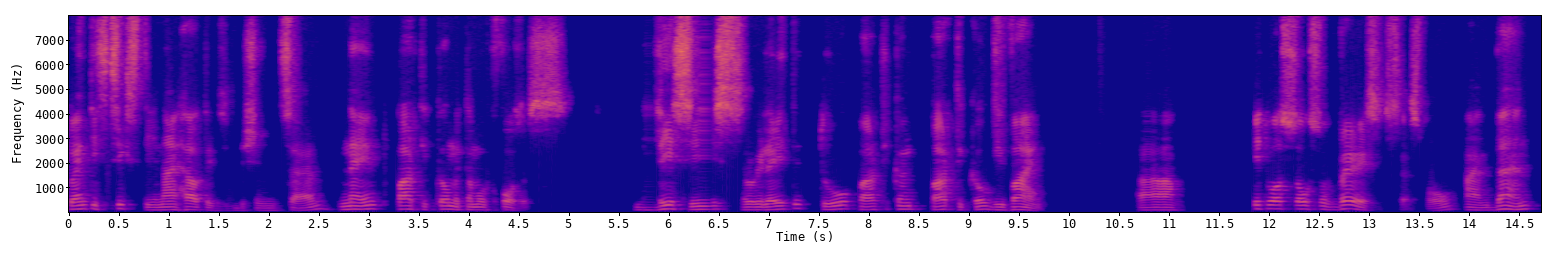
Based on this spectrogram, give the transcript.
2016, I held an exhibition in CERN named Particle Metamorphosis. This is related to particle, particle divine uh, it was also very successful. And then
